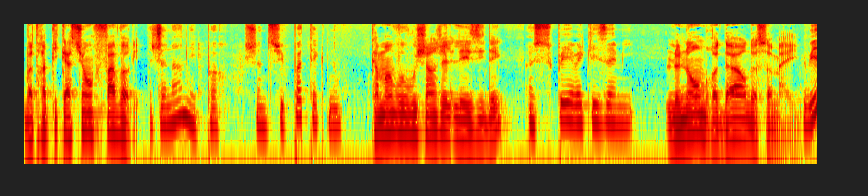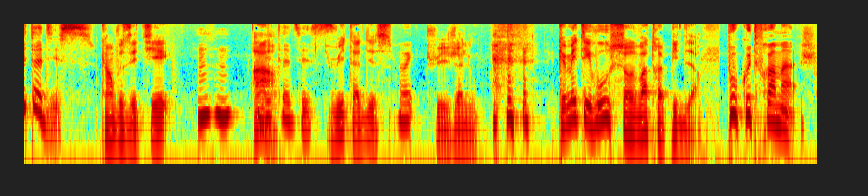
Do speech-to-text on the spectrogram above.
Votre application favorite. Je n'en ai pas. Je ne suis pas techno. Comment vous vous changez les idées? Un souper avec les amis. Le nombre d'heures de sommeil. 8 à 10. Quand vous étiez Mhm. Ah. 8 à 10. 8 à 10. Oui. Je suis jaloux. que mettez-vous sur votre pizza? Beaucoup de fromage.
